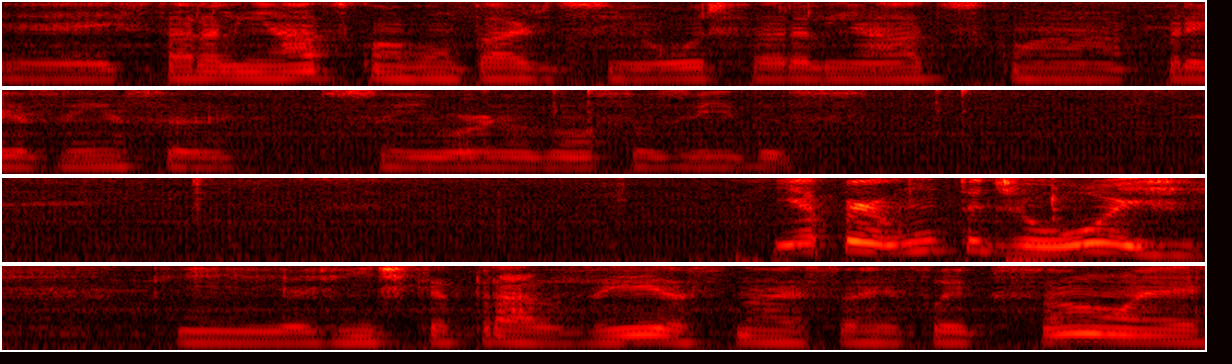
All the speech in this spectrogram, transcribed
é, estar alinhados com a vontade do Senhor, estar alinhados com a presença do Senhor nas nossas vidas. E a pergunta de hoje que a gente quer trazer nessa reflexão é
